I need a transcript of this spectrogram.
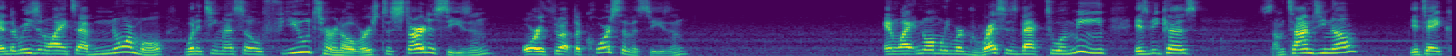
And the reason why it's abnormal when a team has so few turnovers to start a season or throughout the course of a season and why it normally regresses back to a mean is because sometimes you know you take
